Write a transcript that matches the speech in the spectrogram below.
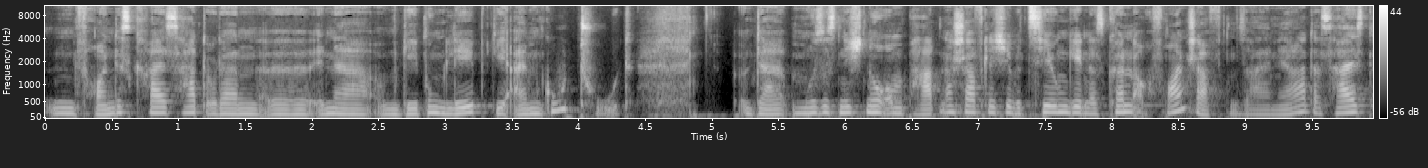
einen Freundeskreis hat oder äh, in einer Umgebung lebt, die einem gut tut. Und da muss es nicht nur um partnerschaftliche Beziehungen gehen, das können auch Freundschaften sein, ja. Das heißt,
